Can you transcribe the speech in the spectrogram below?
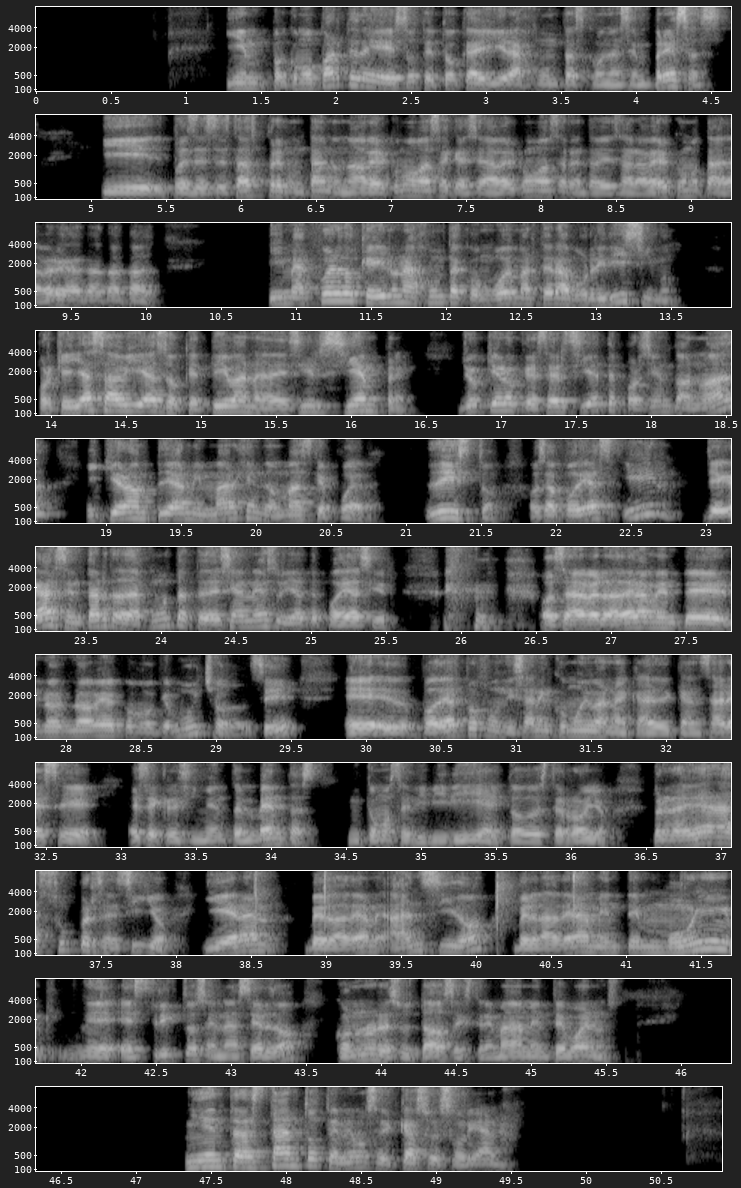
Y como parte de eso te toca ir a juntas con las empresas y pues les estás preguntando, ¿no? A ver, ¿cómo vas a crecer? A ver, ¿cómo vas a rentabilizar? A ver, ¿cómo tal? A ver, tal, tal, tal. Y me acuerdo que ir a una junta con Walmart era aburridísimo, porque ya sabías lo que te iban a decir siempre. Yo quiero crecer 7% anual y quiero ampliar mi margen lo más que pueda. Listo. O sea, podías ir, llegar, sentarte a la junta, te decían eso y ya te podías ir. o sea, verdaderamente no, no, había como que mucho, ¿sí? Eh, podías profundizar en cómo iban a alcanzar ese, ese crecimiento en ventas, en cómo se dividía y todo este rollo. Pero en realidad era súper sencillo y eran verdaderamente, han sido verdaderamente muy eh, estrictos en hacerlo con unos resultados extremadamente buenos. Mientras tanto, tenemos el caso de Soriana.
